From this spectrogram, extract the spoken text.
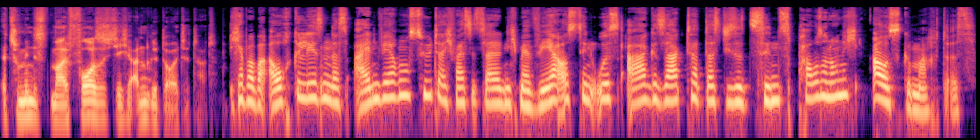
äh, zumindest mal vorsichtig angedeutet hat. Ich habe aber auch gelesen, dass ein Währungshüter, ich weiß jetzt leider nicht mehr wer aus den USA, gesagt hat, dass diese Zinspause noch nicht ausgemacht ist.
